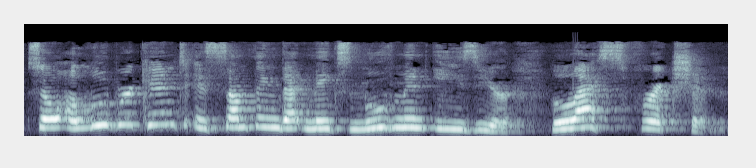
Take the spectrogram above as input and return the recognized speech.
So a lubricant is something that makes movement easier, less friction.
